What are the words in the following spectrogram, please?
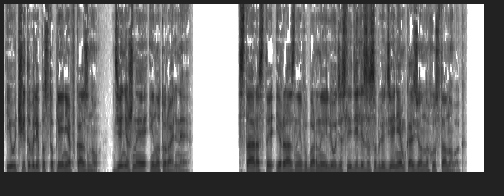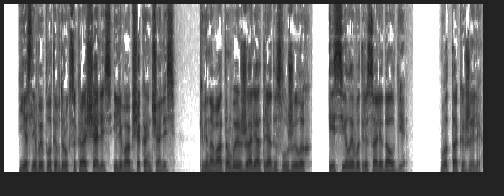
и учитывали поступления в казну, денежные и натуральные. Старосты и разные выборные люди следили за соблюдением казенных установок. Если выплаты вдруг сокращались или вообще кончались, к виноватым выезжали отряды служилых и силой вытрясали долги. Вот так и жили.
